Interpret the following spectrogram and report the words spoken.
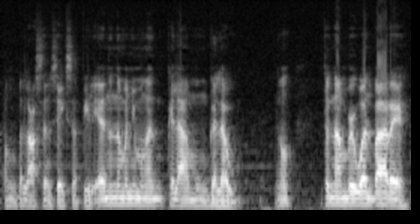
pangpalakas ng sex appeal. Eh, ano naman yung mga kailangan mong galaw, no? Ito number one, pare.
